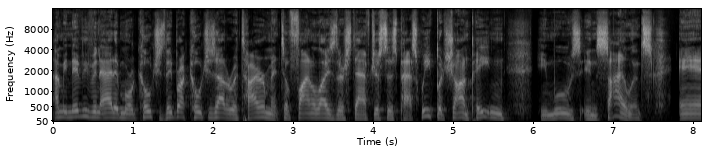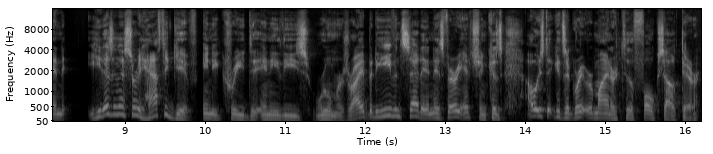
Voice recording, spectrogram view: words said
I mean, they've even added more coaches. They brought coaches out of retirement to finalize their staff just this past week. But Sean Payton, he moves in silence. And he doesn't necessarily have to give any creed to any of these rumors, right? But he even said it, and it's very interesting because I always think it's a great reminder to the folks out there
